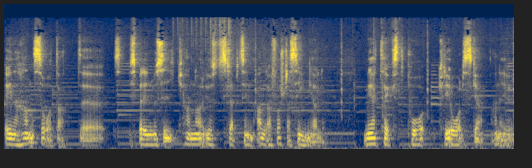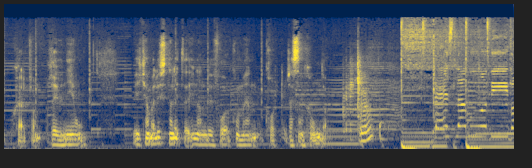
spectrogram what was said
ägnar han sig åt att eh, spela in musik. Han har just släppt sin allra första singel med text på kreolska. Han är ju själv från Réunion. Vi kan väl lyssna lite innan du får komma med en kort recension då. Laisse l'amour vivre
